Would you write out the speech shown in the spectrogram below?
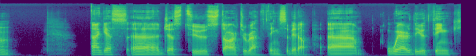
Mm. I guess uh, just to start to wrap things a bit up, um, where do you think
